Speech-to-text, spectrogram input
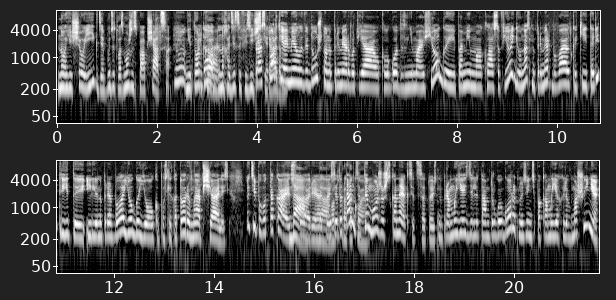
но еще и где будет возможность пообщаться. Ну, не только да. находиться Про физически спорт рядом. я имела в виду, что, например, вот я около года занимаюсь йогой, и помимо классов йоги у нас, например, бывают какие-то ретриты, или, например, была йога-елка, после которой мы общались. Ну, типа, вот такая Да, история. да, То есть вот это про там, такое. где ты можешь сконнектиться. То есть, например, мы ездили там в другой город, но, извините, пока мы ехали в машине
